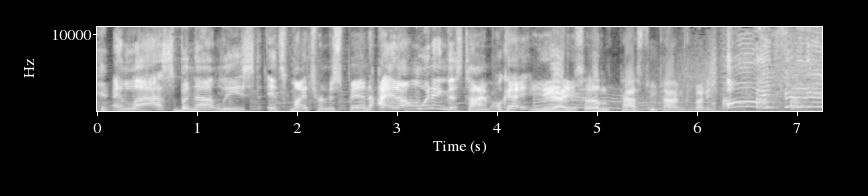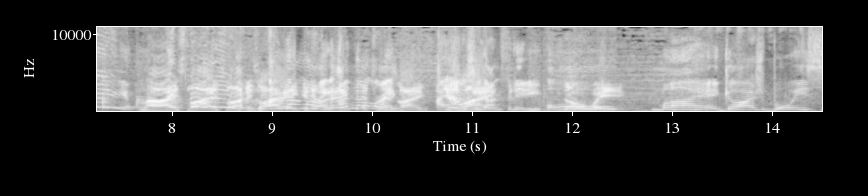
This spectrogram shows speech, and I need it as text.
and last but not least, it's my turn to spin. I- and I'm winning this time, okay? Yeah, you said it past two times, buddy. Oh, infinity! Lies, lies, lies. lies. I'm not lying. I'm not lying. Lying. I You're actually lying. got infinity. Oh, No way. My gosh, boys,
